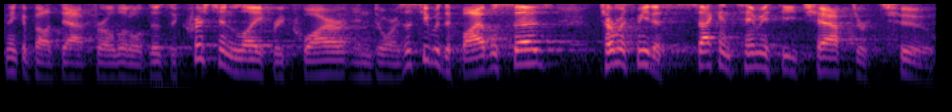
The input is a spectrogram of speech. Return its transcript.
Think about that for a little. Does the Christian life require endurance? Let's see what the Bible says. Turn with me to 2 Timothy chapter 2.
